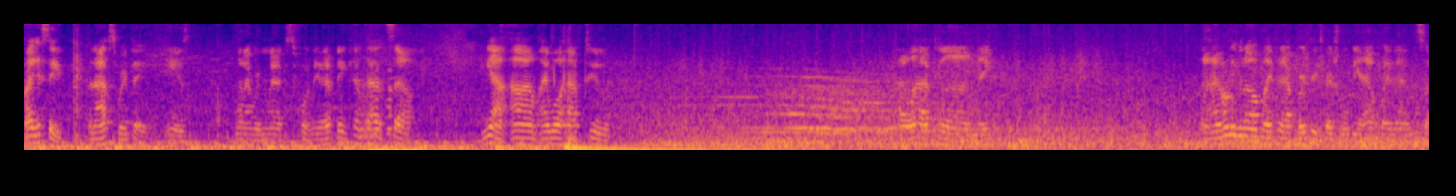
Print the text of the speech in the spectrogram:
like I say, the last birthday is whenever the next Fortnite update comes out, so yeah, um, I will have to, I will have to, uh, make I don't even know if my FNAF birthday special will be out by then, so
